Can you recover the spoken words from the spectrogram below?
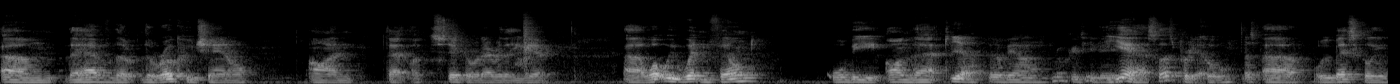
TV, they have the the Roku channel on that like, stick or whatever that you get. Uh, what we went and filmed will be on that. Yeah, it'll be on Roku TV. Yeah, so that's pretty Yeah, cool. that's pretty Uh, we basically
